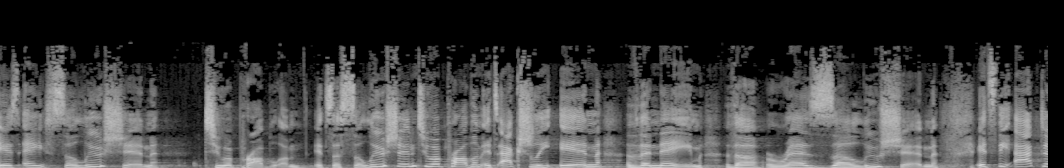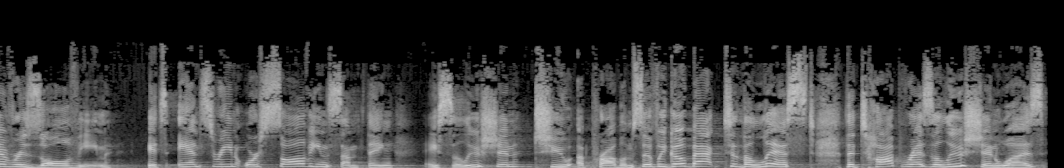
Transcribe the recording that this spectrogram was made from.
is a solution to a problem. It's a solution to a problem. It's actually in the name, the resolution. It's the act of resolving. It's answering or solving something a solution to a problem. So if we go back to the list, the top resolution was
